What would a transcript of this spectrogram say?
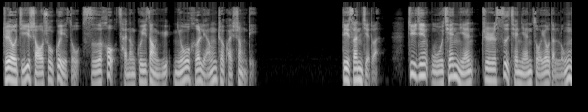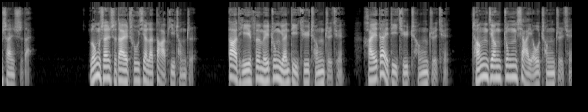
只有极少数贵族死后才能归葬于牛河梁这块圣地。第三阶段，距今五千年至四千年左右的龙山时代，龙山时代出现了大批城址，大体分为中原地区城址群、海带地区城址群。长江中下游城址群、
